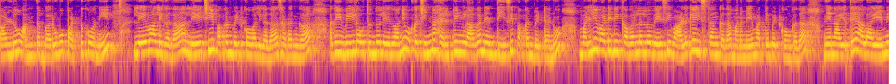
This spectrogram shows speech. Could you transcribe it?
వాళ్ళు అంత బరువు పట్టుకొని లేవాలి కదా లేచి పక్కన పెట్టుకోవాలి కదా సడన్గా అది వీలవుతుందో లేదో అని ఒక చిన్న హెల్పింగ్ లాగా నేను తీసి పక్కన పెట్టాను. మళ్ళీ వాటిని కవర్లలో వేసి వాళ్ళకే ఇస్తాం కదా మనం ఏం అట్టే పెట్టుకోం కదా నేను అయితే అలా ఏమీ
